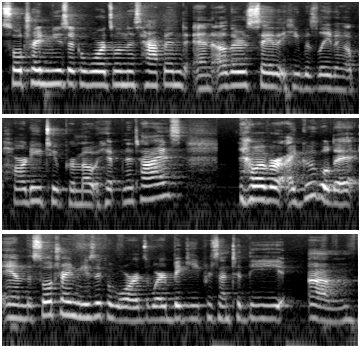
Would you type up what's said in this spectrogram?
Soul Train Music Awards when this happened, and others say that he was leaving a party to promote Hypnotize. However, I googled it, and the Soul Train Music Awards, where Biggie presented the um,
